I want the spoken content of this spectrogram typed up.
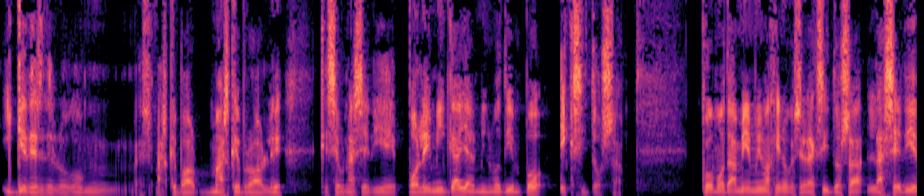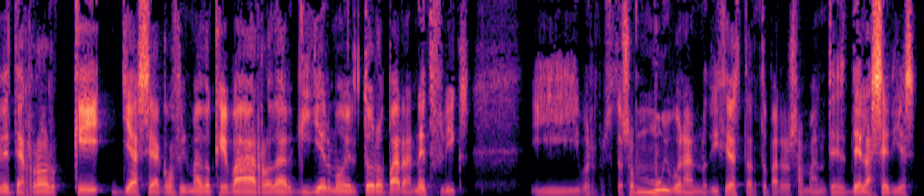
y que desde luego mm, es más que, más que probable que sea una serie polémica y al mismo tiempo exitosa. Como también me imagino que será exitosa la serie de terror que ya se ha confirmado que va a rodar Guillermo del Toro para Netflix. Y bueno, pues esto son muy buenas noticias, tanto para los amantes de las series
